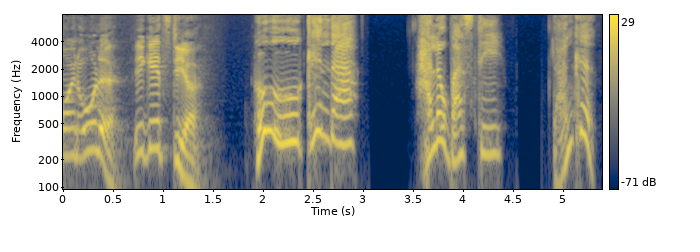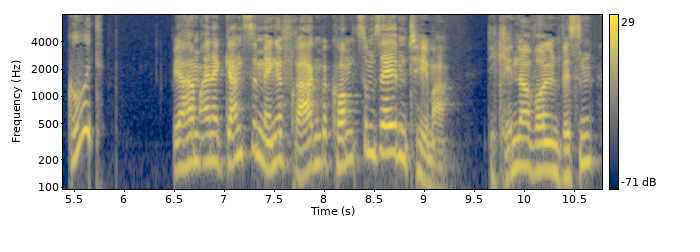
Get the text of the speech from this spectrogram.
Moin Ole, wie geht's dir? Huhu, Kinder. Hallo, Basti. Danke, gut. Wir haben eine ganze Menge Fragen bekommen zum selben Thema. Die Kinder wollen wissen,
